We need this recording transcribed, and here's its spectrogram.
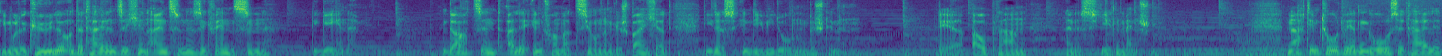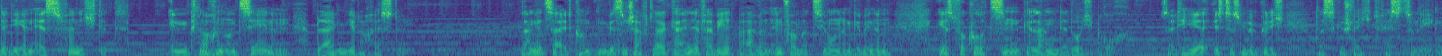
Die Moleküle unterteilen sich in einzelne Sequenzen, die Gene. Dort sind alle Informationen gespeichert, die das Individuum bestimmen. Der Bauplan eines jeden Menschen. Nach dem Tod werden große Teile der DNS vernichtet. In Knochen und Zähnen bleiben jedoch Reste. Lange Zeit konnten Wissenschaftler keine verwertbaren Informationen gewinnen. Erst vor kurzem gelang der Durchbruch. Seither ist es möglich, das Geschlecht festzulegen.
